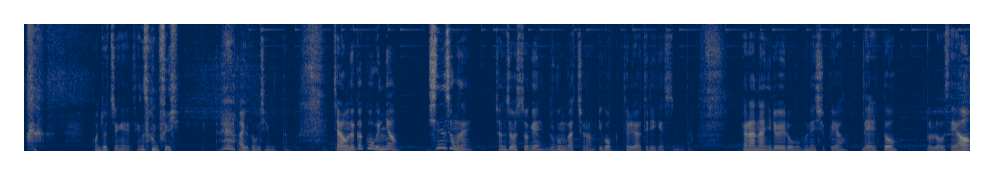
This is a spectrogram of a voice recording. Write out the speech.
건조증의 생선구이. 아, 이거 너무 재밌다. 자, 오늘 끝곡은요. 신승훈의 전설 속의 누군가처럼 이 곡 들려드리겠습니다. 편안한 일요일 오후 보내시고요. 내일 또 놀러 오세요.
